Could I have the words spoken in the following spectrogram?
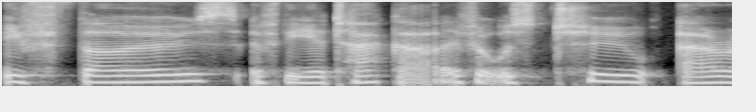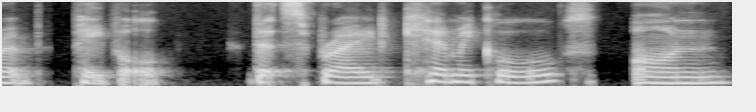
if those, if the attacker, if it was two Arab people that sprayed chemicals on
